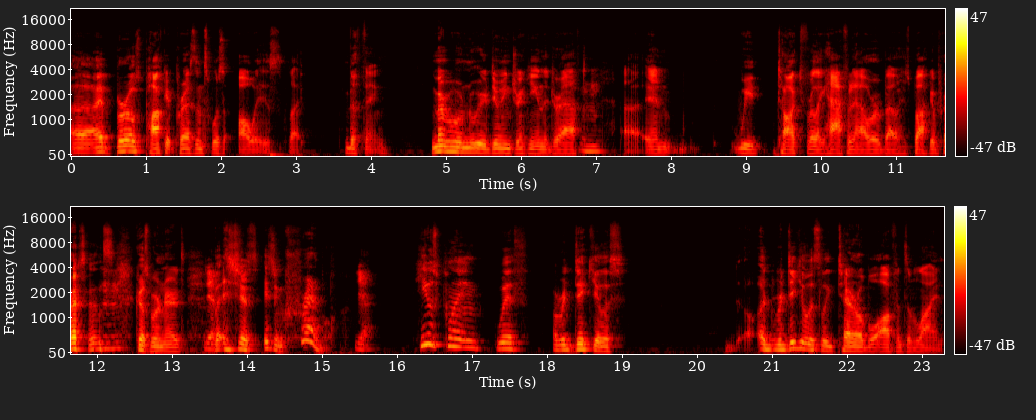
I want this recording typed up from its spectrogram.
Uh, I Burrow's pocket presence was always like the thing. Remember when we were doing drinking in the draft, Mhm. uh, and we talked for like half an hour about his pocket presence because we're nerds. yeah. But it's just it's incredible. yeah. He was playing with a ridiculous, a ridiculously terrible offensive line,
